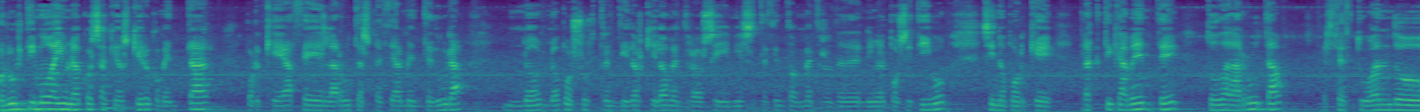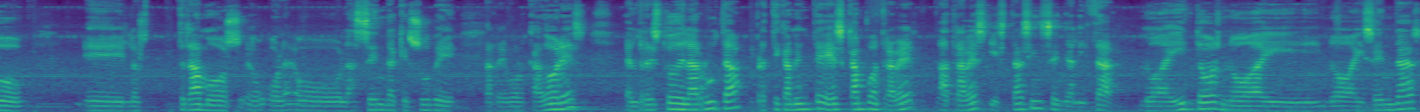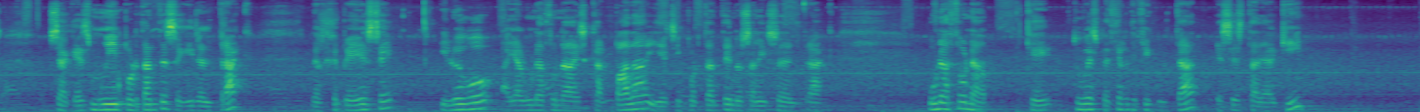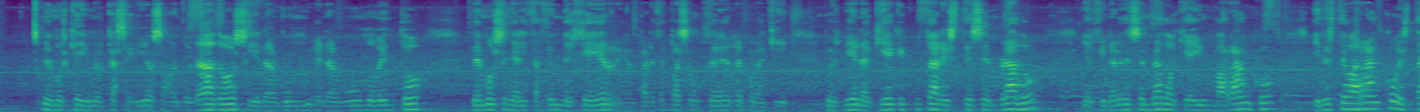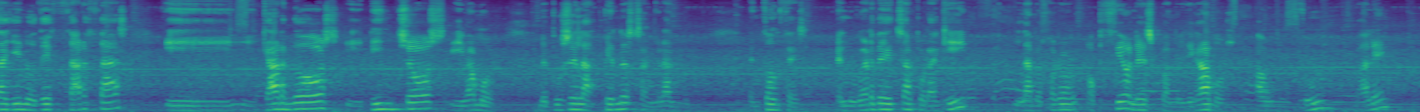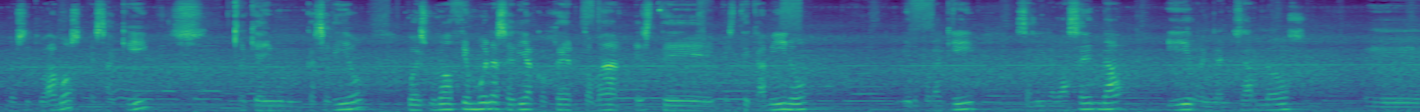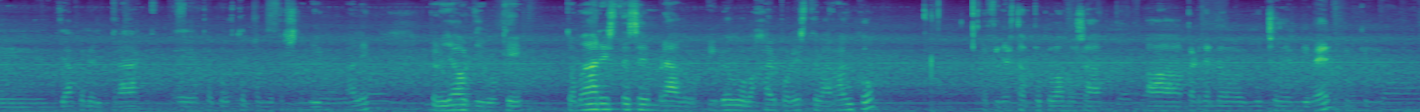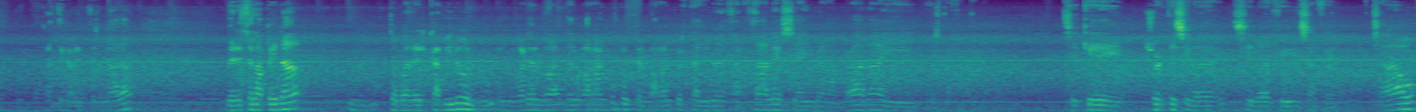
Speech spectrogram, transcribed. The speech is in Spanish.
por último, hay una cosa que os quiero comentar, porque hace la ruta especialmente dura, no, no por sus 32 kilómetros y 1700 metros de nivel positivo, sino porque prácticamente toda la ruta, exceptuando eh, los tramos o la, senda que sube a revolcadores, el resto de la ruta prácticamente es campo a través, a través y está sin señalizar. No hay hitos, no hay, no hay sendas, o sea que es muy importante seguir el track del GPS y luego hay alguna zona escarpada y es importante no salirse del track. Una zona que tuve especial dificultad es esta de aquí, vemos que hay unos caseríos abandonados y en algún, en algún momento vemos señalización de GR, al parecer pasa un GR por aquí. Pues bien, aquí hay que cruzar este sembrado y al final del sembrado aquí hay un barranco y en este barranco está lleno de zarzas y, cardos y pinchos y vamos, me puse las piernas sangrando. Entonces, en lugar de echar por aquí, la mejor opción es cuando llegamos a un zoom, ¿vale? nos situamos, es aquí, aquí hay un caserío, pues una opción buena sería coger, tomar este, este camino, viene por aquí, salir a la senda y reengancharnos eh, ya con el track eh, propuesto por nuestros amigos, ¿vale? Pero ya os digo que tomar este sembrado y luego bajar por este barranco, al final tampoco vamos a, a perdernos mucho del nivel, porque prácticamente es nada, merece la pena mm, tomar el camino en lugar del, barranco porque el barranco está lleno de zarzales y hay una alambrada y está Así que suerte si lo, si lo decidís hacer. Chao.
